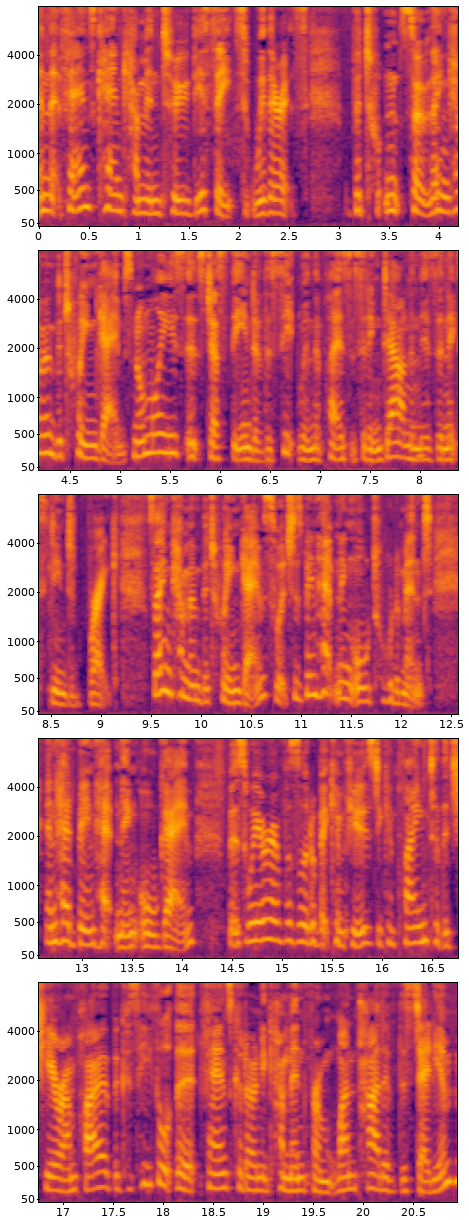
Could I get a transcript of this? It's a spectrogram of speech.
and that fans can come into their seats, whether it's between, so they can come in between games. Normally, it's just the end of the set when the players are sitting down and there's an extended break. So they can come in between games, which has been happening all tournament and had been happening all game. But Zverev was a little bit confused. He complained to the chair umpire because he thought that fans could only come in from one part of the stadium.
